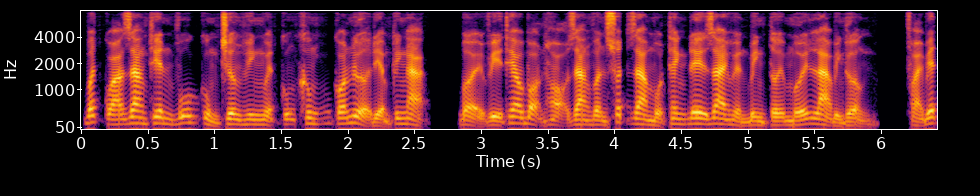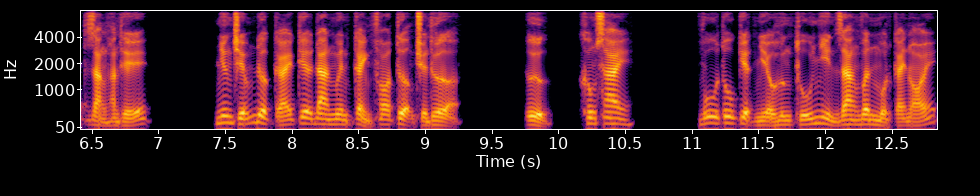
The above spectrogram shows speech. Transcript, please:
bất quá giang thiên vũ cùng trương hinh nguyệt cũng không có nửa điểm kinh ngạc, bởi vì theo bọn họ giang vân xuất ra một thanh đê giai huyền binh tới mới là bình thường, phải biết rằng hắn thế nhưng chiếm được cái kia đan nguyên cảnh pho tượng truyền thừa. Ừ không sai. Vu tu kiệt nhiều hứng thú nhìn giang vân một cái nói,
